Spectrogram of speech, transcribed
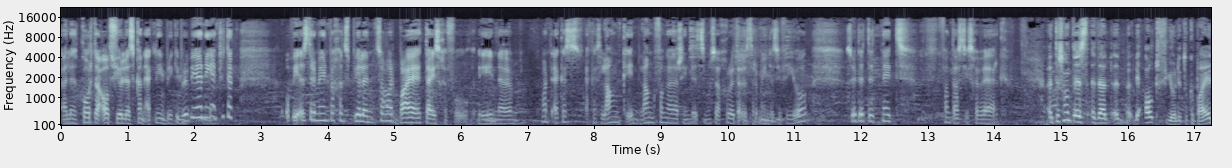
hulle korte altviolis kan ek nie 'n bietjie probeer nie. En toe het ek op die instrument begin speel en sommer baie tuis gevoel en ehm uh, want ek is ek is lank en lang vingers en dit is mos 'n groter instrument as die viool. So dit het net fantasties gewerk. Interessant is dat die altviool het ook 'n baie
